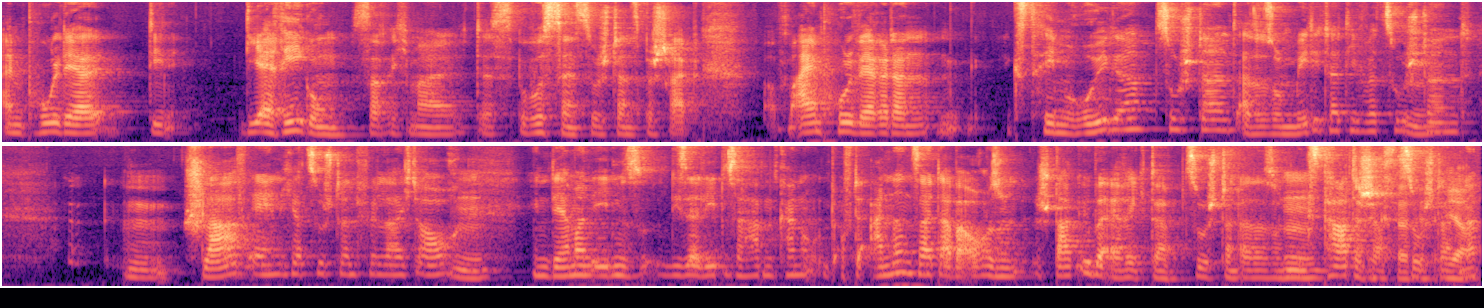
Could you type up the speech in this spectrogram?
ein Pol, der die, die Erregung, sag ich mal, des Bewusstseinszustands beschreibt. Auf dem einen Pol wäre dann ein extrem ruhiger Zustand, also so ein meditativer Zustand, mhm. schlafähnlicher Zustand vielleicht auch. Mhm in der man eben so diese Erlebnisse haben kann und auf der anderen Seite aber auch so ein stark übererregter Zustand, also so ein mm. ekstatischer Ekstatisch, Zustand. Ja, ne?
